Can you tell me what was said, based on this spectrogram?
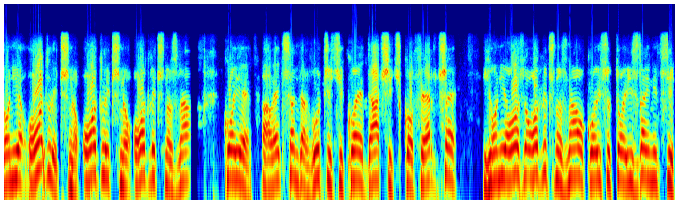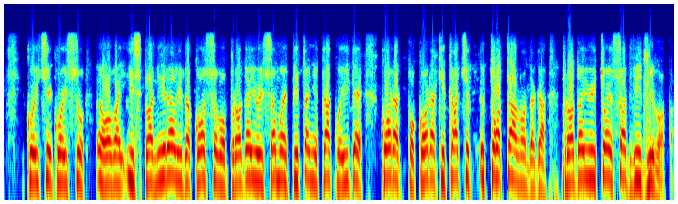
on je odlično, odlično, odlično zna ko je Aleksandar Vučić i ko je Dačić, ko Ferče, i on je odlično znao koji su to izdajnici koji će koji su ovaj isplanirali da Kosovo prodaju i samo je pitanje kako ide korak po korak i kad će totalno da ga prodaju i to je sad vidljivo pa.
